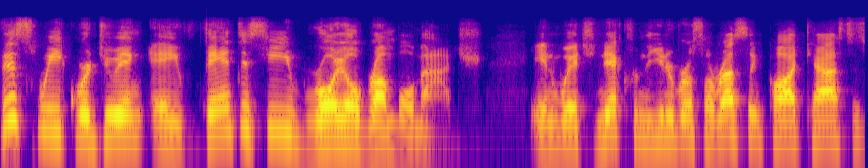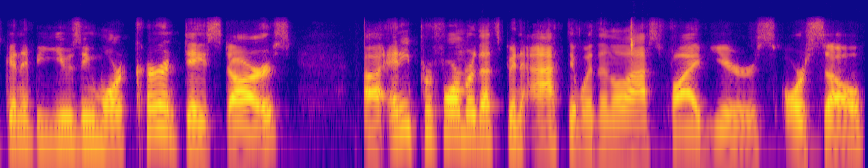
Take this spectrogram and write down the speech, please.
This week, we're doing a fantasy Royal Rumble match in which Nick from the Universal Wrestling Podcast is going to be using more current day stars, uh, any performer that's been active within the last five years or so.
